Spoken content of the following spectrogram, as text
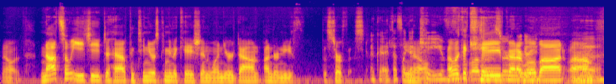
you know, not so easy to have continuous communication when you're down underneath the surface. Okay, that's like you a know, cave. like a cave kind of okay. robot. Um.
